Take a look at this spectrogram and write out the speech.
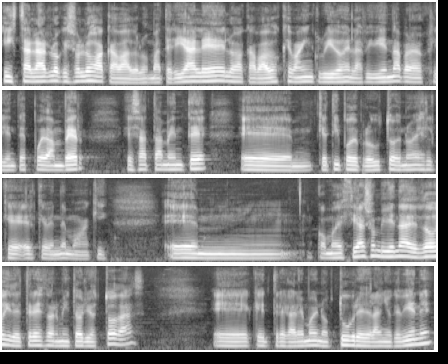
instalar lo que son los acabados, los materiales, los acabados que van incluidos en las viviendas para que los clientes puedan ver exactamente eh, qué tipo de producto no es el que, el que vendemos aquí. Em, como decía, son viviendas de dos y de tres dormitorios todas, eh, que entregaremos en octubre del año que viene.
